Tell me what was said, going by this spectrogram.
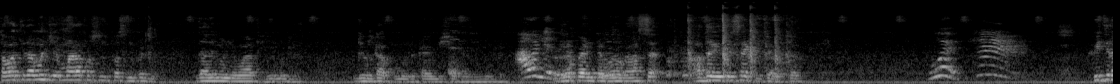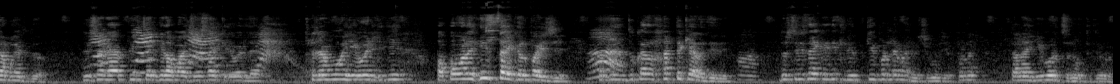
तेव्हा तिला म्हणजे मनापासून पसंत पडली. झाली म्हणलं मला ही म्हणलं घेऊन टाकू म्हणजे काय विषय नाही म्हणलं. आवडले तुला? असं आता इथे सायकल चालतं होय. ही तिला माहीत होतं. ही सगळ्या पिक्चर तिला माहिती सायकल वडल्या त्याच्यामुळे ही म्हणली की पप्पा मला हीच सायकल पाहिजे. तर हा. तिने दुकानात हट्ट केला तिने. हा. दुसरी सायकल घेतली ती पण भारी होती म्हणजे. पण त्याला ही वरच नव्हतं तेवढं.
